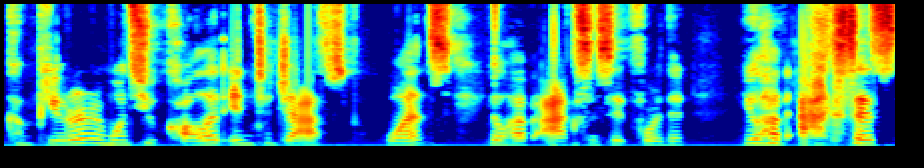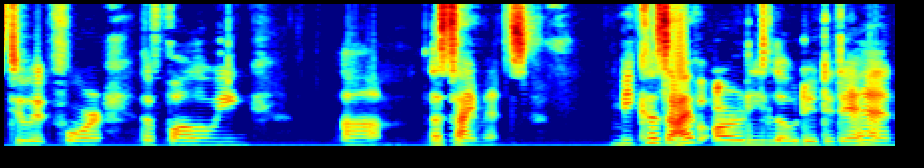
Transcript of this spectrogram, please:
computer and once you call it into JASP once, you'll have access it for the you'll have access to it for the following um, assignments because I've already loaded it in,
